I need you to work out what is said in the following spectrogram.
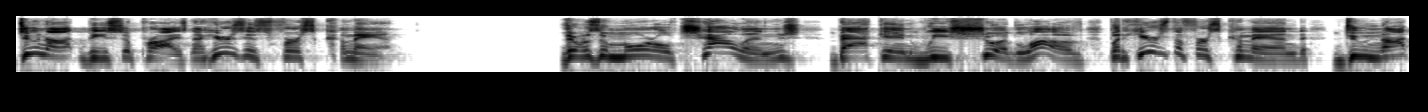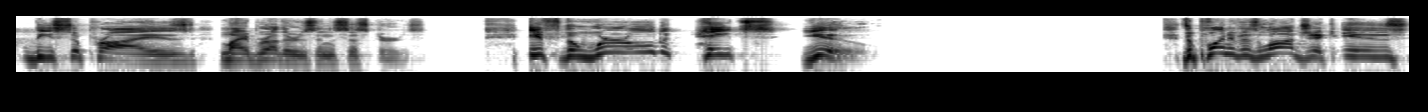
Do not be surprised. Now, here's his first command there was a moral challenge back in we should love, but here's the first command do not be surprised, my brothers and sisters. If the world hates you, the point of his logic is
